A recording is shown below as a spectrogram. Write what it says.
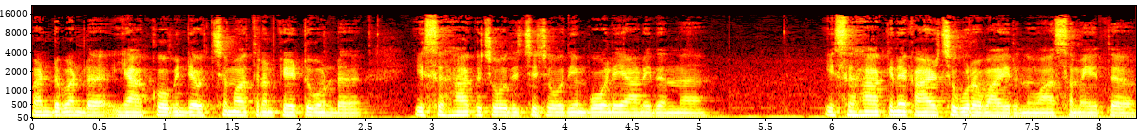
പണ്ട് പണ്ട് യാക്കോബിന്റെ ഒച്ച മാത്രം കേട്ടുകൊണ്ട് ഇസഹാക്ക് ചോദിച്ച ചോദ്യം പോലെയാണിതെന്ന്. ഇസഹാക്കിന് കാഴ്ച കുറവായിരുന്നു ആ സമയത്ത്.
